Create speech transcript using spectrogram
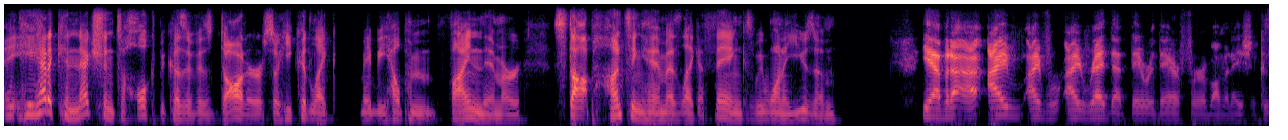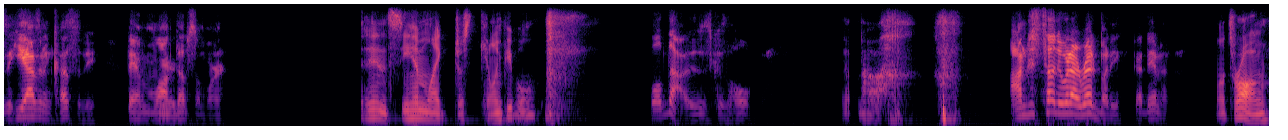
he he had a connection to Hulk because of his daughter, so he could like maybe help him find them or stop hunting him as like a thing because we want to use him. yeah, but I, I've I've I read that they were there for Abomination because he has him in custody. They have him locked Weird. up somewhere. I didn't see him like just killing people. Well, no, it was because of Hulk. Ugh. I'm just telling you what I read, buddy. God damn it. What's wrong?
